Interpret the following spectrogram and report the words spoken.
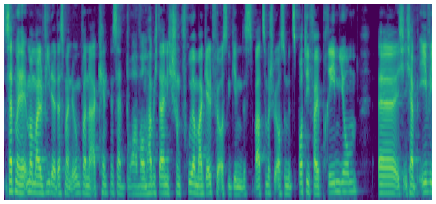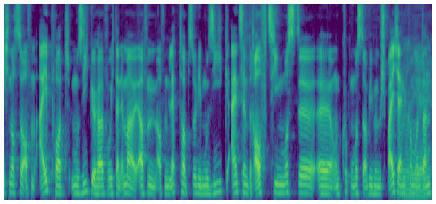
das hat man ja immer mal wieder, dass man irgendwann eine Erkenntnis hat, boah, warum habe ich da nicht schon früher mal Geld für ausgegeben? Das war zum Beispiel auch so mit Spotify Premium. Äh, ich ich habe ewig noch so auf dem iPod Musik gehört, wo ich dann immer auf dem, auf dem Laptop so die Musik einzeln draufziehen musste äh, und gucken musste, ob ich mit dem Speicher hinkomme. Oh, yeah. Und dann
